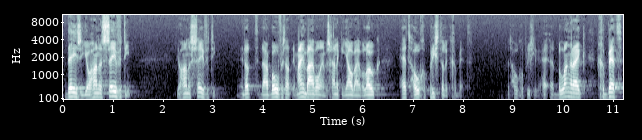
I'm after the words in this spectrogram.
deze, Johannes 17. Johannes 17. En dat daarboven staat in mijn Bijbel en waarschijnlijk in jouw Bijbel ook, het hoge priesterlijk gebed. Het hoge priestelijke. Het belangrijk gebed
